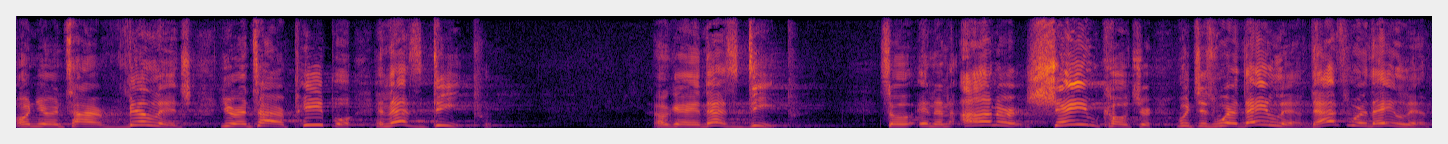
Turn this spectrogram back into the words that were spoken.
on your entire village, your entire people. And that's deep. Okay, and that's deep. So, in an honor shame culture, which is where they live, that's where they live.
